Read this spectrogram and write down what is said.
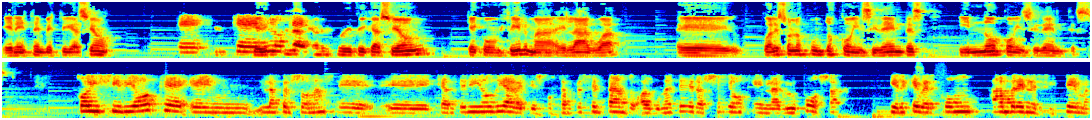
en esta investigación? Eh, ¿Qué es lo la codificación que confirma el agua? ¿Cuáles son los puntos coincidentes y no coincidentes? Coincidió que en las personas que han tenido diabetes o están presentando alguna alteración en la glucosa, tiene que ver con hambre en el sistema,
